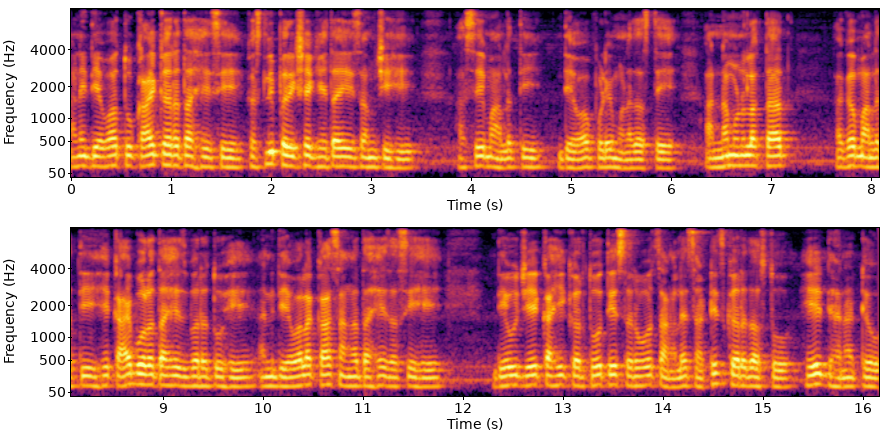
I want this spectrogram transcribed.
आणि देवा तू काय करत आहेस हे? कसली परीक्षा घेत आहेस आमची ही? असे मालती देवापुढे म्हणत असते. अण्णा म्हणू लागतात अगं मालती हे काय बोलत आहेस बरं तू हे? आणि देवाला का सांगत आहेस असे हे? देव जे काही करतो ते सर्व चांगल्यासाठीच करत असतो. हे ध्यानात ठेव.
